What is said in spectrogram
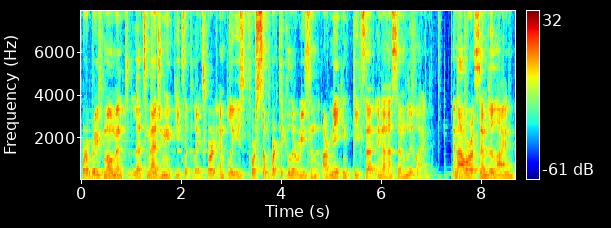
For a brief moment, let's imagine a pizza place where employees for some particular reason are making pizza in an assembly line. In our assembly line,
